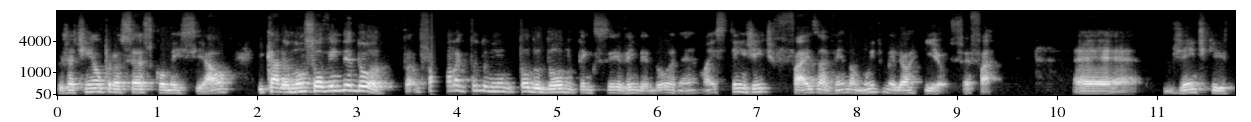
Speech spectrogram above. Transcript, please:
eu já tinha o um processo comercial, e cara, eu não sou vendedor. Fala que todo mundo, todo dono tem que ser vendedor, né? Mas tem gente que faz a venda muito melhor que eu, isso é fato. É, gente que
